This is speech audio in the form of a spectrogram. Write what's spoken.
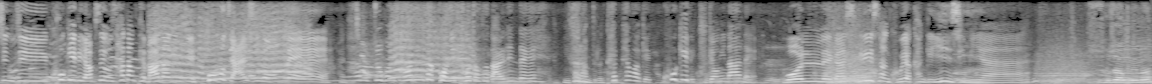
곳인지 코끼리 앞세운 사당패 마당인지 도무지 알 수가 없네 한쪽은 살인 사건이 터져서 난린데 이 사람들은 태평하게 코끼리 구경이나 하네 원래가 세상 고약한 게 인심이야 소장님은?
